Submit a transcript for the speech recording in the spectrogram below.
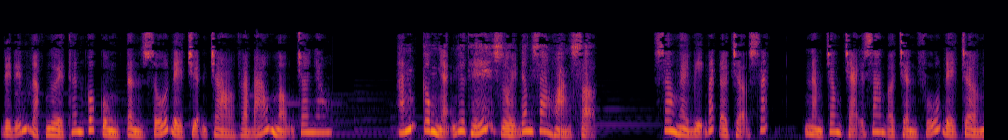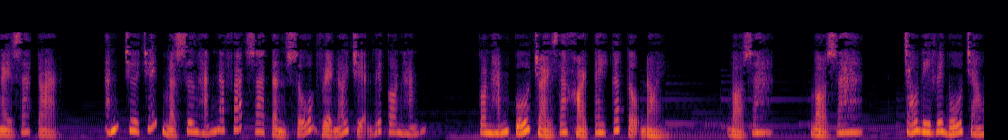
để đến gặp người thân có cùng tần số để chuyện trò và báo mộng cho nhau. Hắn công nhận như thế rồi đâm ra hoảng sợ. Sau ngày bị bắt ở chợ sắt, nằm trong trại giam ở Trần Phú để chờ ngày ra tòa, hắn chưa chết mà xương hắn đã phát ra tần số về nói chuyện với con hắn. Con hắn cố trải ra khỏi tay các cậu đòi. Bỏ ra, bỏ ra, cháu đi với bố cháu.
